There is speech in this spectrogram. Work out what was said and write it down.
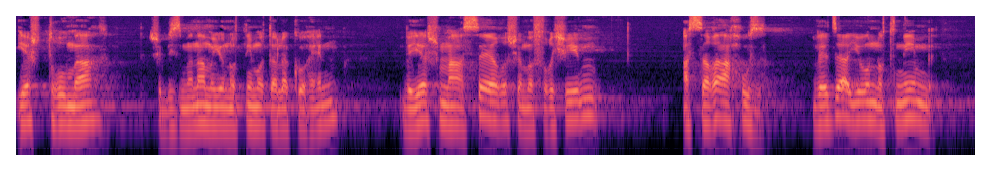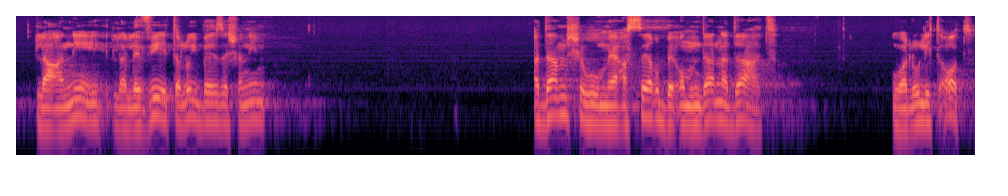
יש תרומה שבזמנם היו נותנים אותה לכהן, ויש מעשר שמפרישים עשרה אחוז, ואת זה היו נותנים לעני, ללוי, תלוי באיזה שנים. אדם שהוא מעשר בעומדן הדעת, הוא עלול לטעות.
